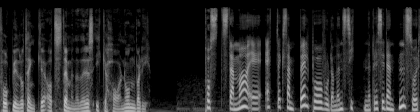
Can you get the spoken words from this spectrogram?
folk begynner å tenke at stemmene deres ikke har noen verdi. Poststemma er ett eksempel på hvordan den sittende presidenten sår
